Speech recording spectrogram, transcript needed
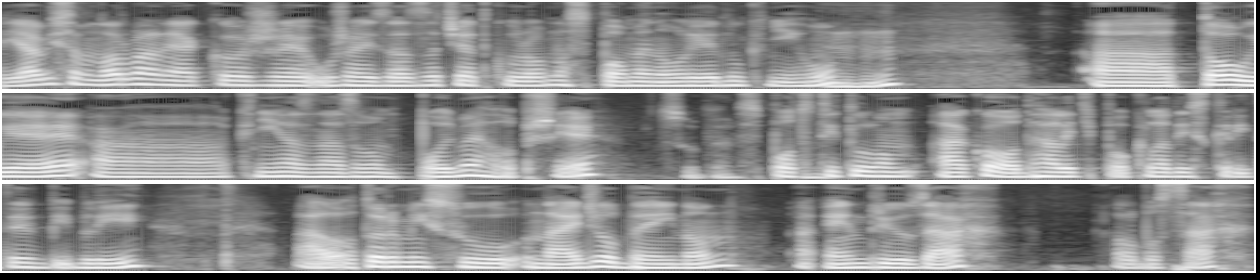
ja by som normálne ako, že už aj za začiatku rovno spomenul jednu knihu. Mm-hmm. A to je a kniha s názvom Poďme hlbšie. Super. S podtitulom Ako odhaliť poklady skryté v Biblii. A autormi sú Nigel Bainon a Andrew Zach, alebo Sach.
